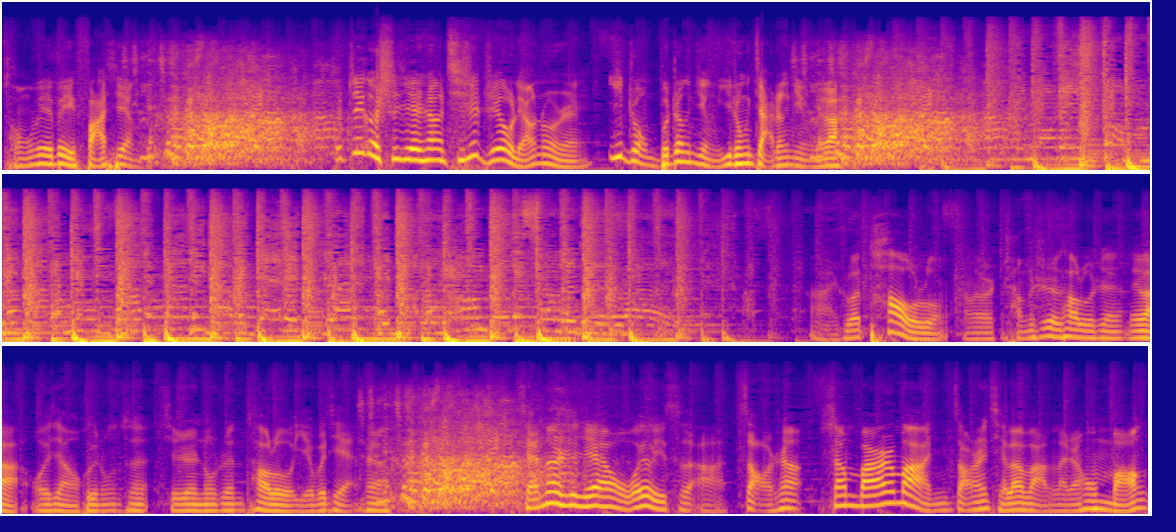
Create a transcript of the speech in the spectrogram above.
从未被发现过。就这个世界上其实只有两种人，一种不正经，一种假正经，对吧？啊，说套路，说城市套路深，对吧？我想回农村，其实农村套路也不浅，是吧？前段时间我有一次啊，早上上班嘛，你早上起来晚了，然后忙，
